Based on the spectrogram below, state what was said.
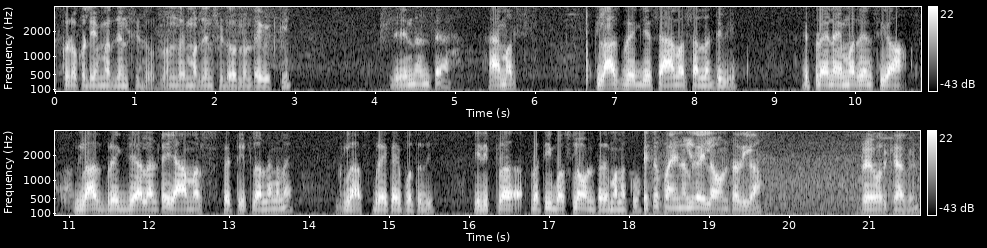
ఇక్కడ ఒకటి ఎమర్జెన్సీ డోర్ రెండు ఎమర్జెన్సీ డోర్లు ఉంటాయి వీటికి. ఏంటంటే హ్యామర్స్ గ్లాస్ బ్రేక్ చేసే హ్యామర్స్ అన్నట్టువి. ఎప్పుడైనా ఎమర్జెన్సీగా గ్లాస్ బ్రేక్ చేయాలంటే హ్యామర్స్ పెట్టి ఇట్లా అనగానే గ్లాస్ బ్రేక్ అయిపోతుంది. ఇది ప్ర ప్రతి బస్సులో ఉంటుంది మనకు. అయితే ఫైనల్గా ఇలా ఉంటుంది ఇక డ్రైవర్ క్యాబిన్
